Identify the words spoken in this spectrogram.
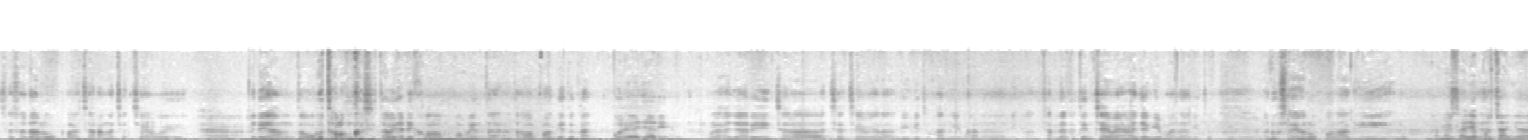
Saya sudah lupa cara ngechat cewek. Nah, jadi yang tahu tolong kasih tahu ya di kolom komentar atau apa gitu kan? Boleh ajarin mulai ajarin cara chat cewek lagi gitu kan? Gimana gitu kan? Cara deketin cewek aja gimana gitu. Aduh saya lupa lagi. Aduh karena gimana saya ya? percaya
